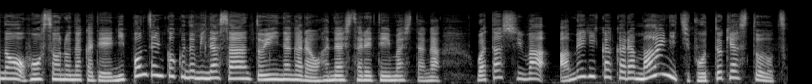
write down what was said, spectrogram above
の放送の中で日本全国の皆さんと言いながらお話しされていましたが、私はアメリカから毎日ポッドキャストを使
